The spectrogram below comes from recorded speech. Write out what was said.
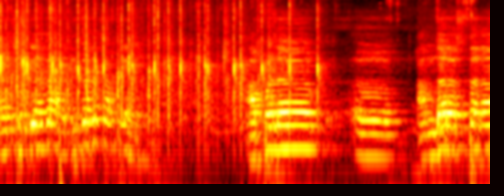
कारण शेवटी आता अधिकारच आपले आहेत. आपण आमदार असताना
